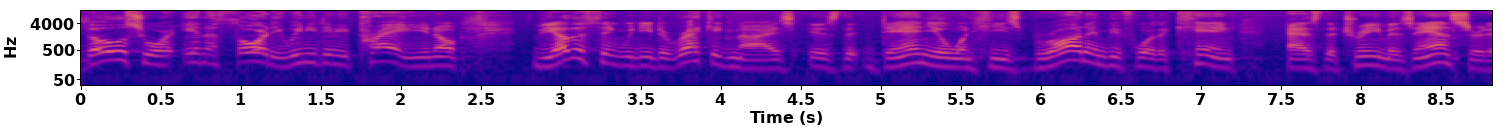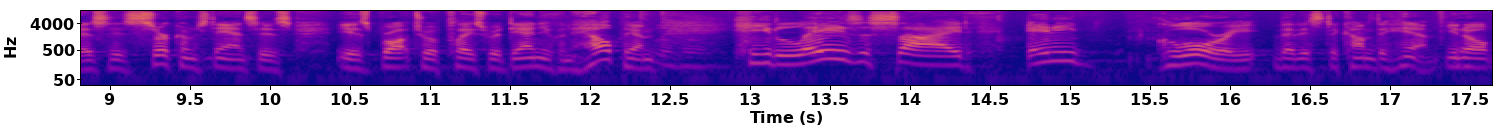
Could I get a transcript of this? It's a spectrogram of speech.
those who are in authority. We need to be praying. You know, the other thing we need to recognize is that Daniel, when he's brought in before the king, as the dream is answered, as his circumstances is brought to a place where Daniel can help him, mm-hmm. he lays aside any glory that is to come to him. You know,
